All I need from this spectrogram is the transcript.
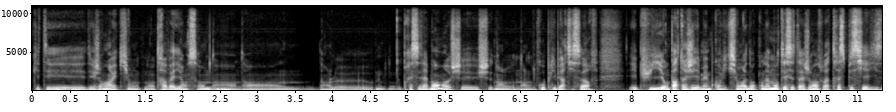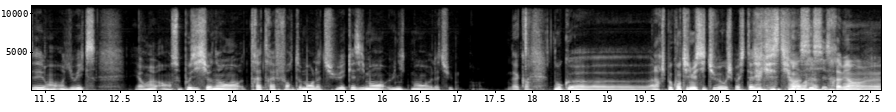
qui étaient des gens avec qui on, on travaillait ensemble dans, dans, dans le, précédemment chez, dans, le groupe Liberty Surf. Et puis, on partageait les mêmes convictions. Et donc, on a monté cette agence très spécialisée en, UX et en, se positionnant très, très fortement là-dessus et quasiment uniquement là-dessus. D'accord. Donc, euh, alors je peux continuer si tu veux, ou je sais pas si tu as des questions. Si, si, très bien. Euh.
